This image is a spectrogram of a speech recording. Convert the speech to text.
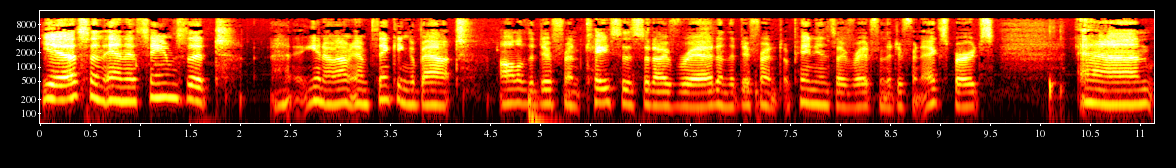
Yes, and, and it seems that, you know, I'm, I'm thinking about all of the different cases that I've read and the different opinions I've read from the different experts. And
